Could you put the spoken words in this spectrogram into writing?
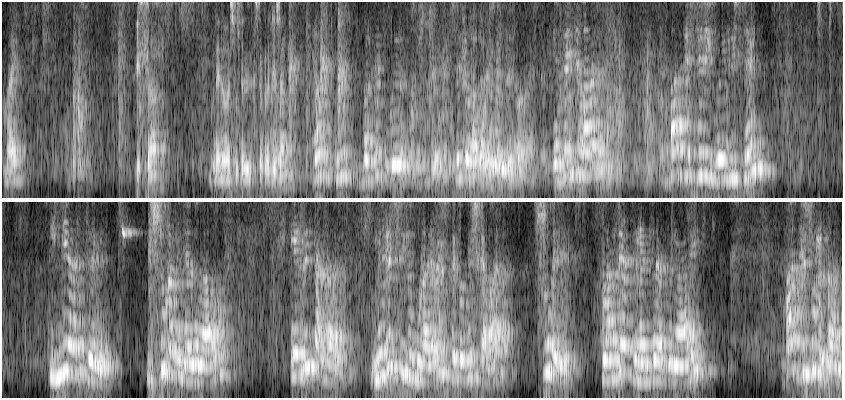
bai. Itza, edo ez dute zerbait esan. No, barkatu, eh. Ez zaitela bat ezeriko iruditzen, iniarte izugarria dela hau, herritarrak merezi dugula errespeto pixka bat, zuek planteatzen entzatzen nahi, bat gezuretan,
